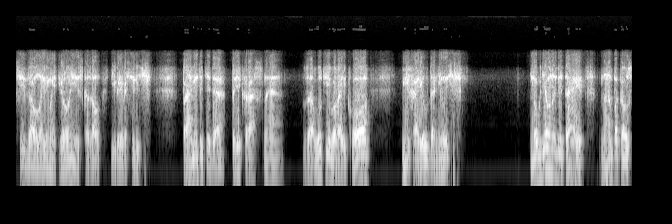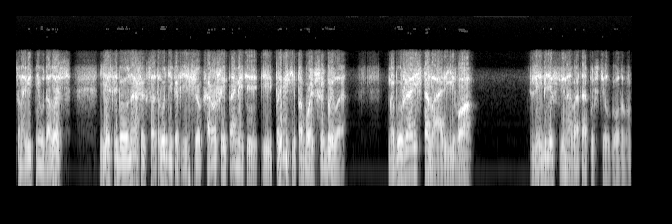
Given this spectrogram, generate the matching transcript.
С едва уловимой иронией сказал Игорь Васильевич. «Память у тебя прекрасная. Зовут его Райко Михаил Данилович. Но где он обитает, нам пока установить не удалось. Если бы у наших сотрудников еще к хорошей памяти и прыти побольше было, мы бы уже арестовали его». Лебедев виновато опустил голову.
